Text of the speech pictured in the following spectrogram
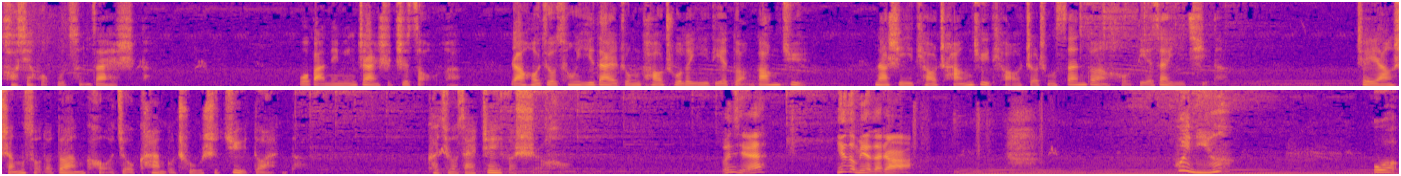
好像我不存在似的。我把那名战士支走了，然后就从衣袋中掏出了一叠短钢锯，那是一条长锯条折成三段后叠在一起的，这样绳索的断口就看不出是锯断的。可就在这个时候。文杰，你怎么也在这儿啊？卫宁，我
